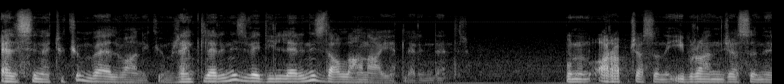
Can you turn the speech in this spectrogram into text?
Elsinetüküm ve elvanüküm. Renkleriniz ve dilleriniz de Allah'ın ayetlerindendir. Bunun Arapçasını, İbrancasını,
